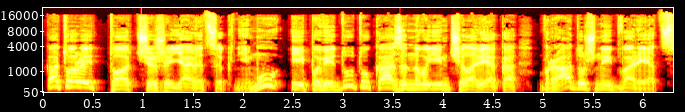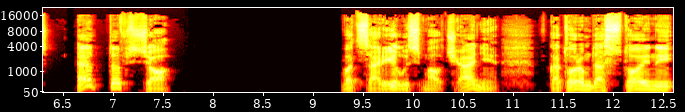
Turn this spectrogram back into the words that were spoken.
которые тотчас же явятся к нему и поведут указанного им человека в радужный дворец. Это все. Воцарилось молчание, в котором достойные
